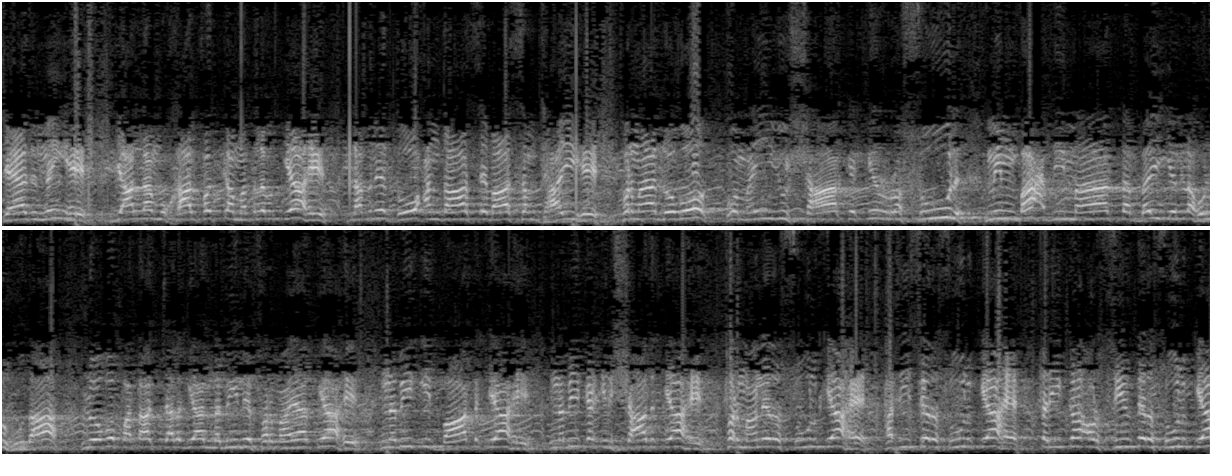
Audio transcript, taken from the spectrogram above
جائز نہیں ہے۔ یا اللہ، مخالفت کا مطلب کیا ہے؟ لب نے دو انداز سے بات سمجھائی ہے۔ فرمایا، لوگوں وہ میں یو شاک رسول من بعد ما تبین له لوگوں پتا چل گیا نبی نے فرمایا کیا ہے، نبی کی بات کیا ہے، نبی کا ارشاد کیا ہے، فرمان رسول کیا ہے، حدیث رسول کیا ہے، طریقہ اور سیرت رسول کیا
